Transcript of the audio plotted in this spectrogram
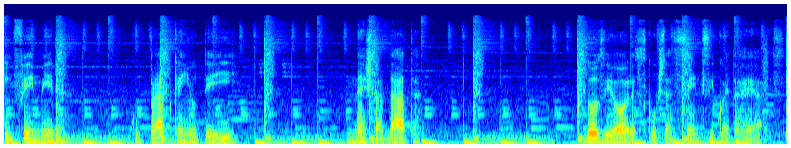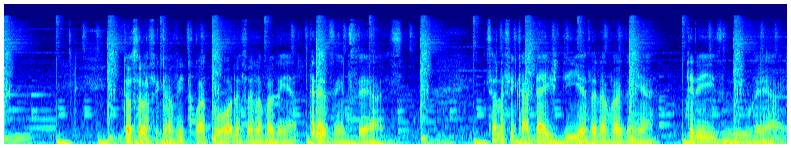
enfermeira com prática em UTI nesta data, 12 horas custa 150 reais. Então se ela ficar 24 horas, ela vai ganhar 300 reais. Se ela ficar 10 dias, ela vai ganhar 3 mil reais.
